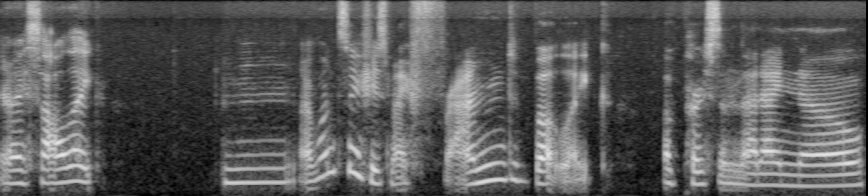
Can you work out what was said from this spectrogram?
and I saw like mm, I wouldn't say she's my friend, but like a person that I know,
